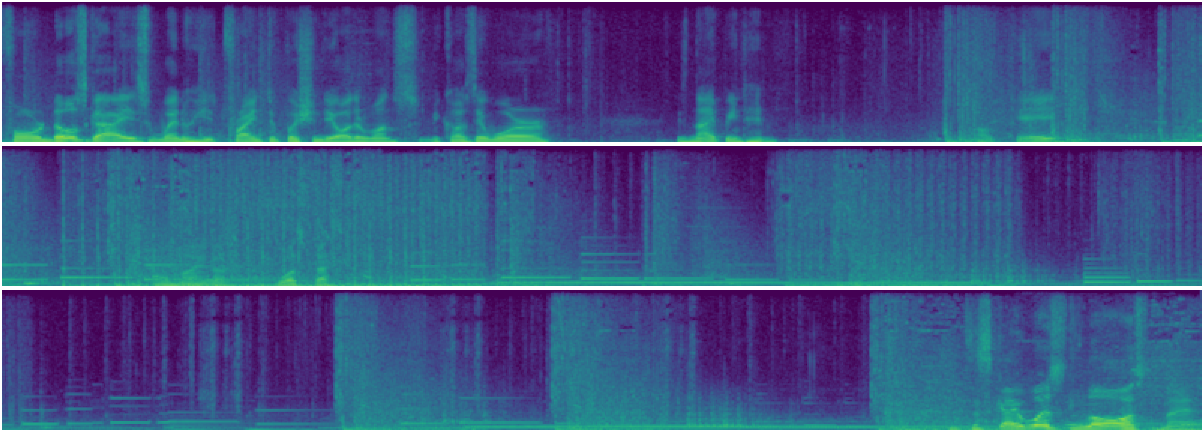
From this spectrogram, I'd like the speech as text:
for those guys when he trying to push in the other ones because they were sniping him. Okay. Oh my god, it was fast. This guy was lost, man.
